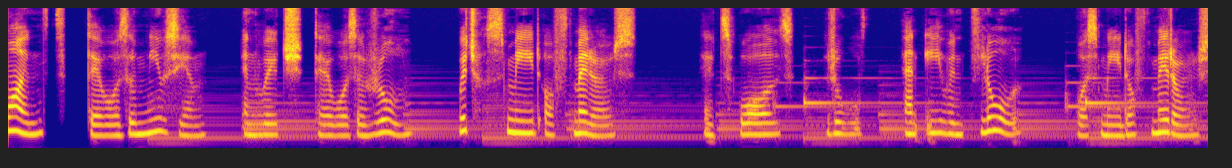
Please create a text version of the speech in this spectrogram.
Once there was a museum in which there was a room which was made of mirrors. Its walls, roof, and even floor was made of mirrors.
